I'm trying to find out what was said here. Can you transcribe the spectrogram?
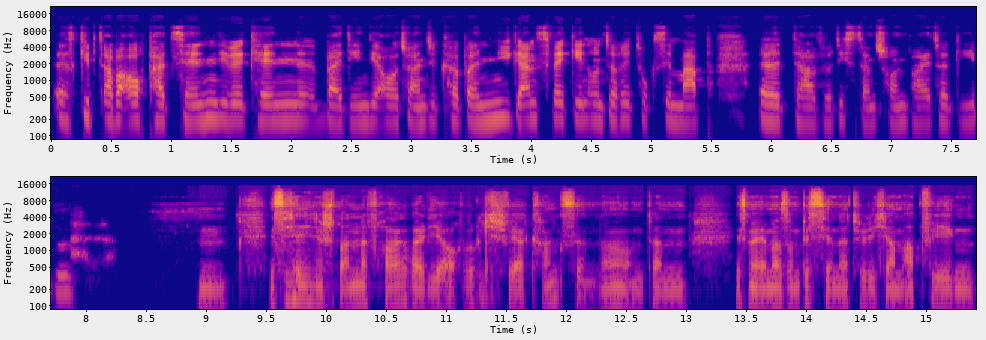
Es gibt aber auch Patienten, die wir kennen, bei denen die Autoantikörper nie ganz weggehen unter Rituximab. Äh, da würde ich es dann schon weitergeben. Hm. Ist sicherlich eine spannende Frage, weil die ja auch wirklich schwer krank sind. Ne? Und dann ist man immer so ein bisschen natürlich am Abwägen,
